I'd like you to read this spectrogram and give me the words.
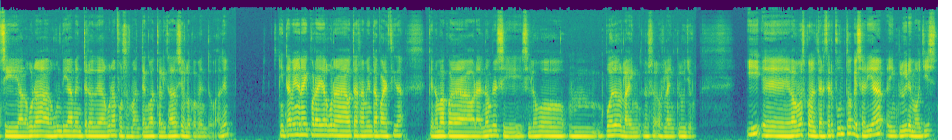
si alguna, algún día me entero de alguna, pues os mantengo actualizados y os lo comento, ¿vale? Y también hay por ahí alguna otra herramienta parecida que no me acuerdo ahora el nombre, si, si luego mm, puedo os la, incluyo. Y eh, vamos con el tercer punto que sería incluir emojis.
